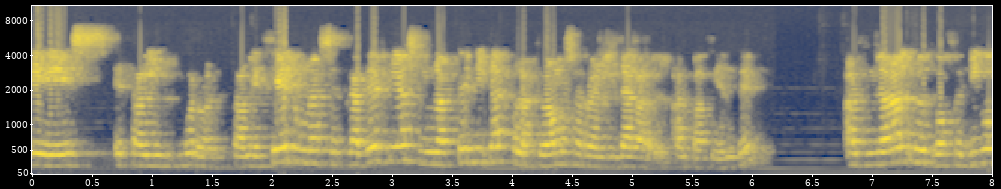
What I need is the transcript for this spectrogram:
es establecer unas estrategias y unas técnicas con las que vamos a rehabilitar al, paciente. Al final, nuestro objetivo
